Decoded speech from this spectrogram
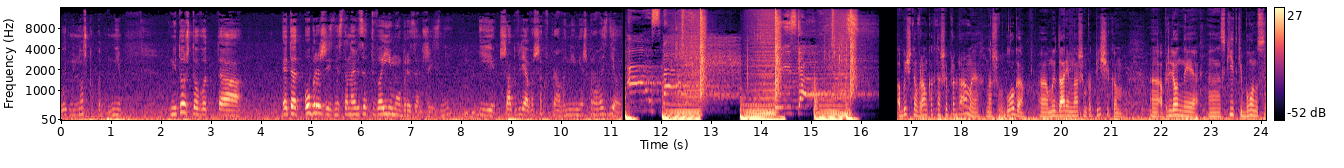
будет немножко под, не, не то, что вот а, этот образ жизни становится твоим образом жизни, mm-hmm. и шаг влево, шаг вправо не имеешь права сделать. Обычно в рамках нашей программы, нашего блога, э, мы дарим нашим подписчикам э, определенные э, скидки, бонусы.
